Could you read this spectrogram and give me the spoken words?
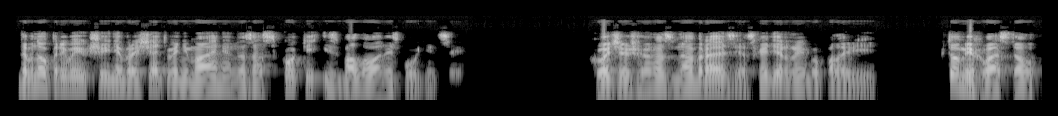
давно привыкший не обращать внимания на заскоки избалованной спутницы. — Хочешь разнообразия, сходи рыбу половить. Кто мне хвастал,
